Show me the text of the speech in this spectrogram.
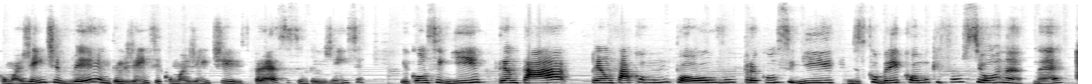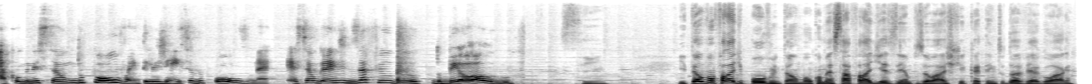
como a gente vê a inteligência e como a gente expressa essa inteligência e conseguir tentar pensar como um polvo para conseguir descobrir como que funciona, né, a cognição do polvo, a inteligência do polvo, né? Esse é o grande desafio do, do biólogo. Sim. Então vamos falar de polvo então. Vamos começar a falar de exemplos, eu acho que tem tudo a ver agora.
